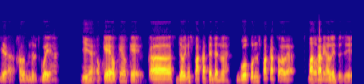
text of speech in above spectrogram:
ya kalau menurut gue ya Iya. Yeah. Oke okay, oke okay, oke. Okay. Uh, sejauh ini sepakat ya Dan lah. Gue pun sepakat soalnya. Sepakat hal itu sih.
